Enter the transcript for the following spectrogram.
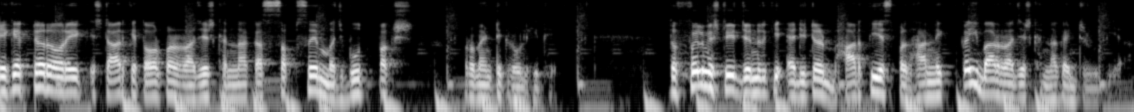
एक एक्टर और एक स्टार के तौर पर राजेश खन्ना का सबसे मज़बूत पक्ष रोमांटिक रोल ही थे। द फ़िल्म स्ट्रीट जर्नल की एडिटर भारती एस प्रधान ने कई बार राजेश खन्ना का इंटरव्यू किया।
